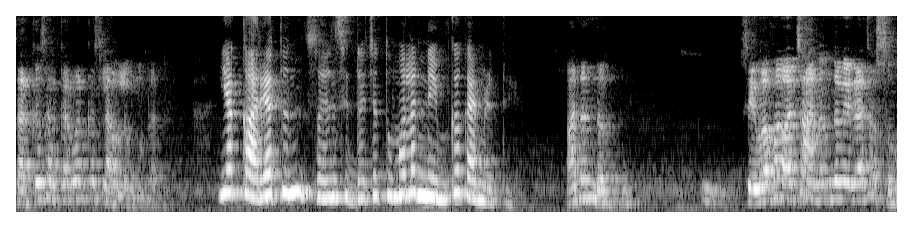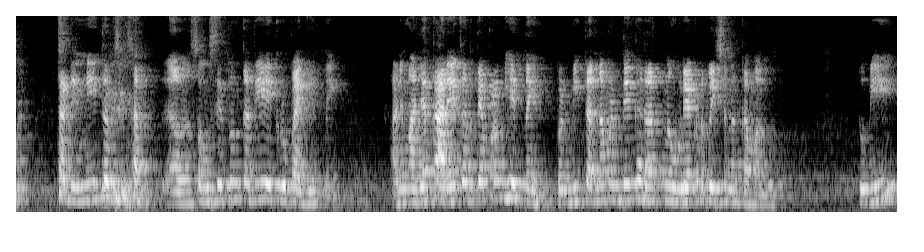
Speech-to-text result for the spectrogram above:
सारखं सरकारवर कसलं अवलंबून राहतं या कार्यातून स्वयंसिद्धाच्या तुम्हाला नेमकं काय मिळते आनंद. सेवाभावाचा आनंद वेगळाच असतो ना. मी तर संस्थेतून कधी एक रुपया घेत नाही. आणि माझ्या कार्यकर्त्या पण घेत नाहीत. पण मी त्यांना म्हणते घरात नवऱ्याकडे पैसे नका मागू. तुम्ही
